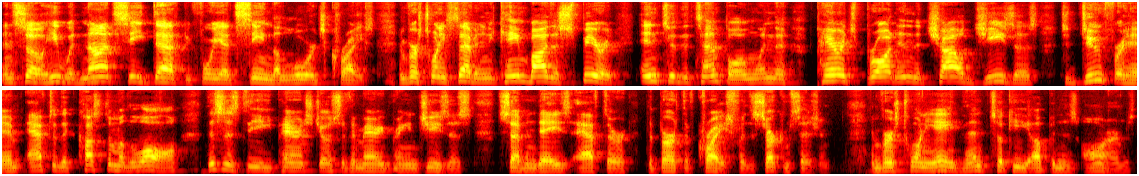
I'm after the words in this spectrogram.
And so he would not see death before he had seen the Lord's Christ. In verse 27, and he came by the Spirit into the temple. And when the parents brought in the child Jesus to do for him after the custom of the law, this is the parents, Joseph and Mary, bringing Jesus seven days after the birth of Christ for the circumcision. In verse 28, then took he up in his arms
